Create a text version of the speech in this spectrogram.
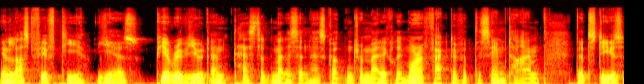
In the last 50 years, peer reviewed and tested medicine has gotten dramatically more effective at the same time that these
